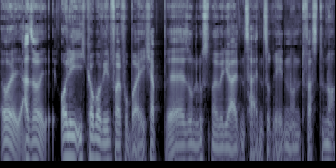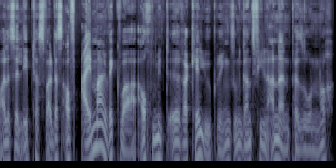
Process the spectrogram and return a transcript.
also Olli, ich komme auf jeden Fall vorbei. Ich habe äh, so eine Lust mal über die alten Zeiten zu reden und was du noch alles erlebt hast, weil das auf einmal weg war. Auch mit äh, Raquel übrigens und ganz vielen anderen Personen noch.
